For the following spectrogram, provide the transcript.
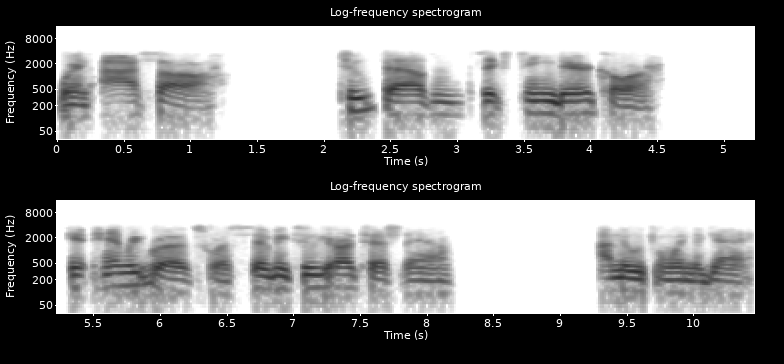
When I saw 2016 Derek Carr hit Henry Ruggs for a 72 yard touchdown, I knew we can win the game.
